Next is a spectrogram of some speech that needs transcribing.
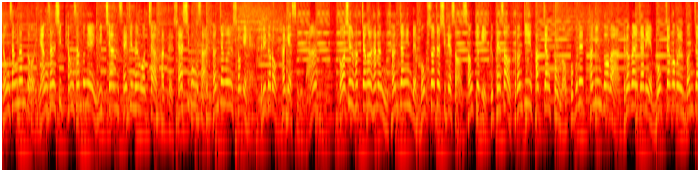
경상남도 양산시 평산동에 위치한 세진흥 오차 아파트 샤시공사 현장을 소개해 드리도록 하겠습니다. 거실 확장을 하는 현장인데 목수 아저씨께서 성격이 급해서 그런지 확장 통로 부분에 터닝도어가 들어갈 자리에 목 작업을 먼저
